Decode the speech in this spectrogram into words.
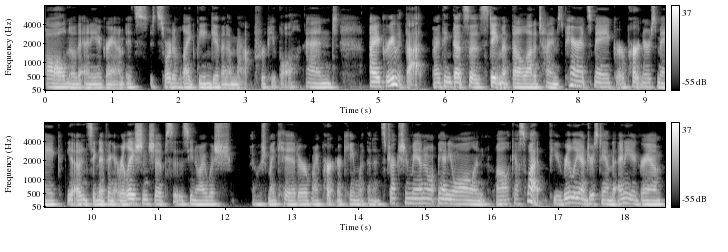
all know the Enneagram. It's it's sort of like being given a map for people. And I agree with that. I think that's a statement that a lot of times parents make or partners make you know, in significant relationships is, you know, I wish I wish my kid or my partner came with an instruction manual. And well, guess what? If you really understand the Enneagram,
